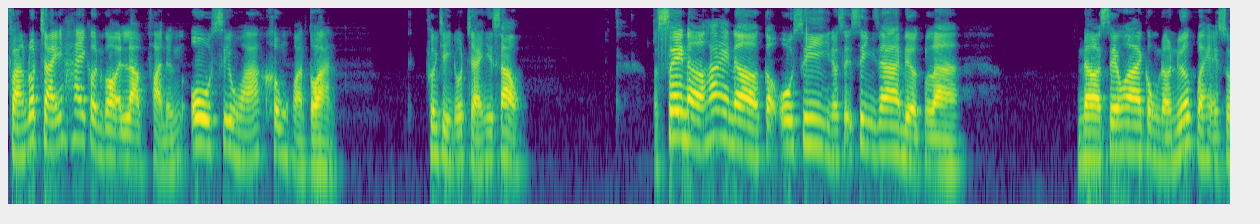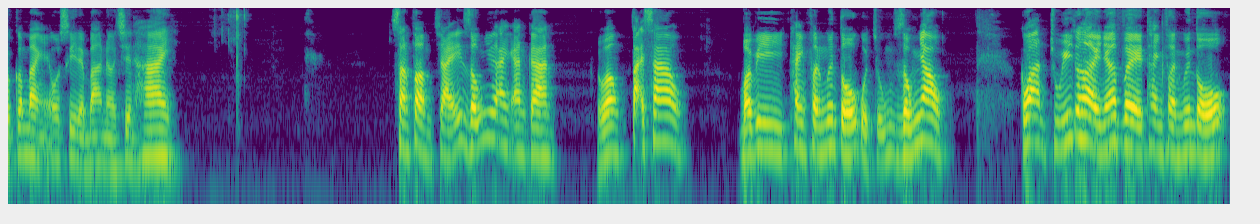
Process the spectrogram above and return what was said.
Phản đốt cháy hay còn gọi là phản ứng oxy hóa không hoàn toàn. Phương trình đốt cháy như sau. CnHn cộng oxy nó sẽ sinh ra được là NCO2 cộng N nước và hệ số cân bằng oxy là 3N trên 2. Sản phẩm cháy giống như anh ancan, đúng không? Tại sao? Bởi vì thành phần nguyên tố của chúng giống nhau. Các bạn chú ý cho thầy nhé về thành phần nguyên tố.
